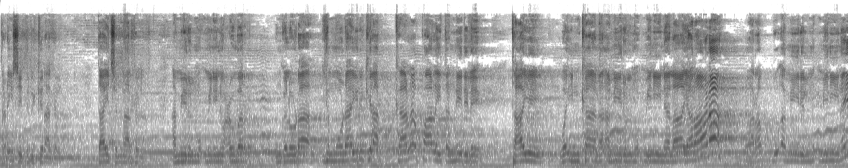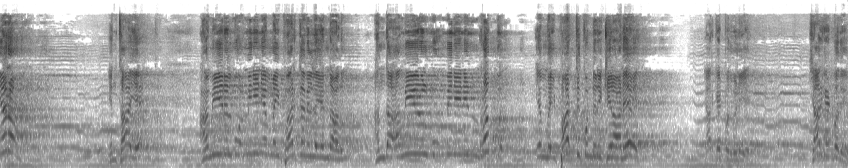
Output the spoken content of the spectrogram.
தடை செய்திருக்கிறார்கள். தாய் சொன்னார்கள் அமீருல் முக்மினின் உமர் உங்களோடா எம்மோடா இருக்கிறார். கல பாலை தண்ணீரிலே தாயே வ இன்கான அமீருல் முஃமினீன லா யரானா வ ரப்பு அமீருல் முக்மினீன யரானா. என் தாயே அமீருல் முக்மினீன் எம்மை பார்க்கவில்லை என்றாலும் அந்த அமீருல் முக்மினீனின் ரப் எம்மை பார்த்துக் கொண்டிருக்கிறானே. யார் கேட்பது வெளியே? யார் கேட்பது?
